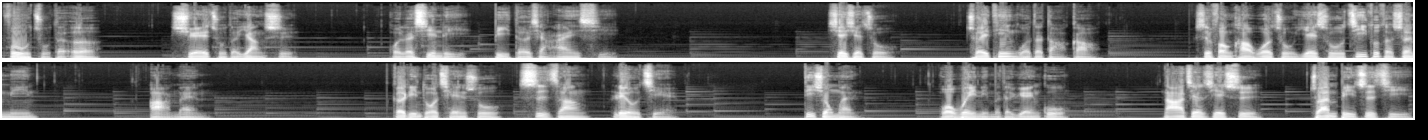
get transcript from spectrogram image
父主的恶，学主的样式，我的心里必得享安息。谢谢主，垂听我的祷告，是奉靠我主耶稣基督的圣名。阿门。哥林多前书四章六节，弟兄们。我为你们的缘故，拿这些事转比自己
